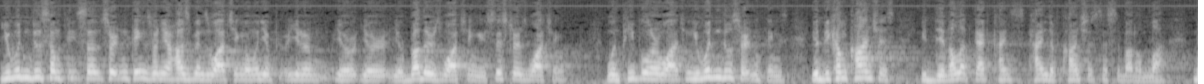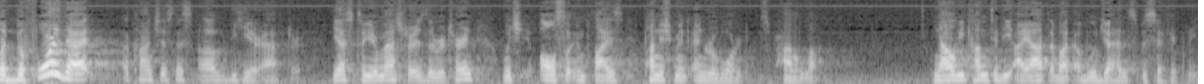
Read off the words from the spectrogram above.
You wouldn't do certain things when your husband's watching or when your, your, your, your, your brother's watching, your sister's watching. When people are watching, you wouldn't do certain things. You'd become conscious. You'd develop that kind, kind of consciousness about Allah. But before that, a consciousness of the hereafter. Yes, to your master is the return, which also implies punishment and reward. SubhanAllah. Now we come to the ayat about Abu Jahl specifically.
